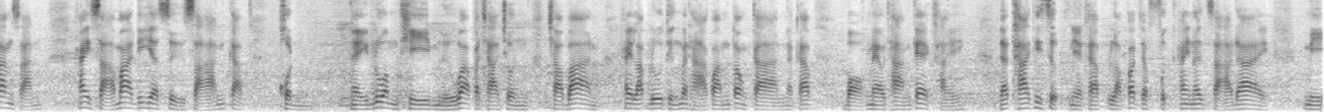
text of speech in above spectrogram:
สร้างสรรค์ ให้สามารถที่จะสื่อสารกับคนในร่วมทีมหรือว่าประชาชนชาวบ้าน ให้รับรู้ถึงปัญหาความต้องการนะครับ บอกแนวทางแก้ไข และท้ายที่สุดเนี่ยครับเราก็จะฝึกให้นักศึกษาได้ มี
